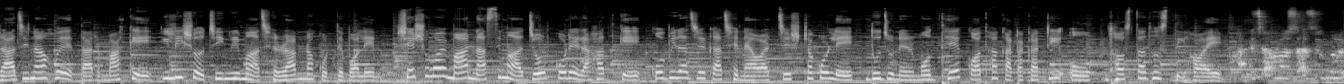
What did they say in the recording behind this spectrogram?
রাজি না হয়ে তার মাকে ইলিশ ও চিংড়ি মাছ রান্না করতে বলেন। সে সময় মা নাসিমা জোর করে রাহাতকে কবিরাজের কাছে নেওয়ার চেষ্টা করলে দুজনের মধ্যে কথা কাটাকাটি ও ধস্তাধস্তি হয়। আচ্ছা আমার শাশি বলে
